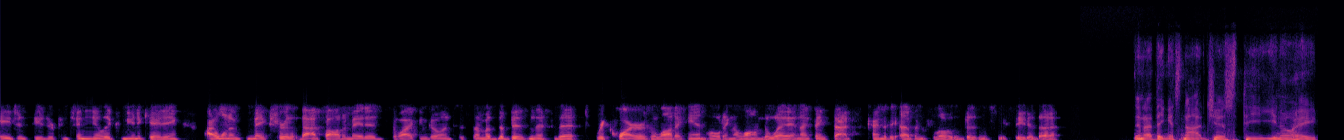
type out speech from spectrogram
Agencies are continually communicating. I want to make sure that that's automated so I can go into some of the business that requires a lot of handholding along the way. And I think that's kind of the ebb and flow of the business we see today. And I think it's not just the, you know, hey,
